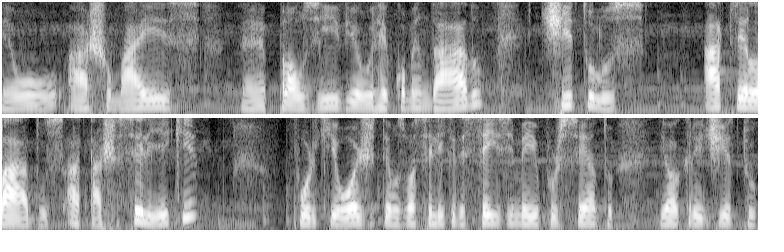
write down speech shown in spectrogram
eu acho mais é, plausível e recomendado títulos atrelados à taxa Selic, porque hoje temos uma Selic de 6,5% e eu acredito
